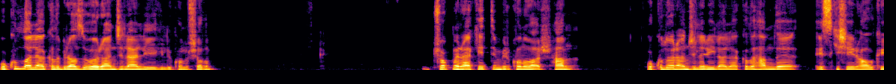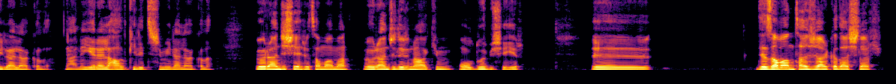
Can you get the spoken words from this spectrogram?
okulla alakalı biraz da öğrencilerle ilgili konuşalım. Çok merak ettiğim bir konu var. Hem okul öğrencileriyle alakalı hem de Eskişehir halkıyla alakalı. Yani yerel halk iletişimiyle alakalı. Öğrenci şehri tamamen öğrencilerin hakim olduğu bir şehir. Ee, dezavantajlı arkadaşlar,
